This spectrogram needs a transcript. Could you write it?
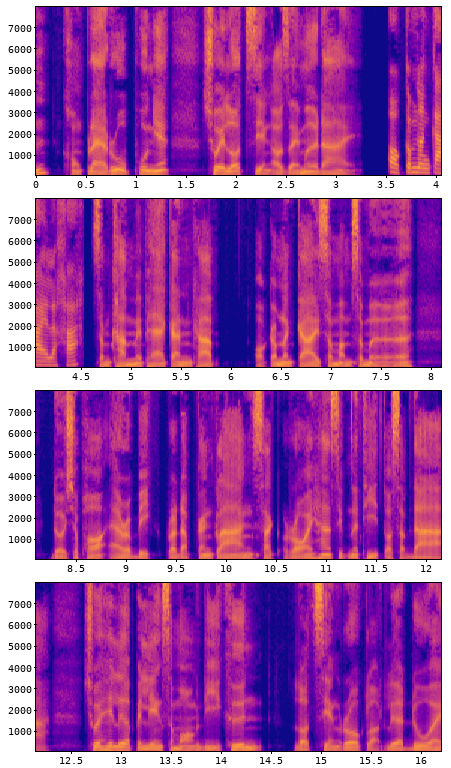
น ของแปรรูปพวกเนี้ยช่วยลดเสี่ยงอัลไซเมอร์ได้ ออกกำลังกายล่ะคะสำคัญไม่แพ้กันครับ ออกกำลังกายสม่ำเสมอ โดยเฉพาะแอโรบิกระดับกลางๆ สัก 150 นาทีต่อสัปดาห์ ช่วยให้เลือดไปเลี้ยงสมองดีขึ้น ลดเสี่ยงโรคหลอดเลือดด้วย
